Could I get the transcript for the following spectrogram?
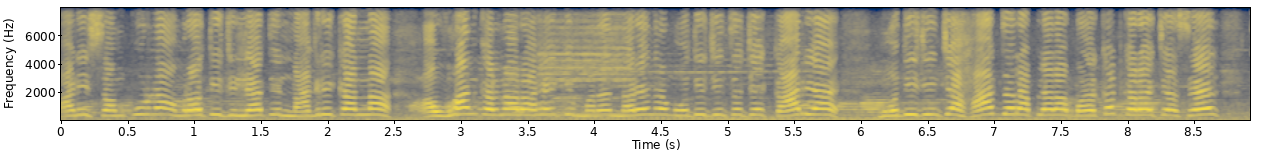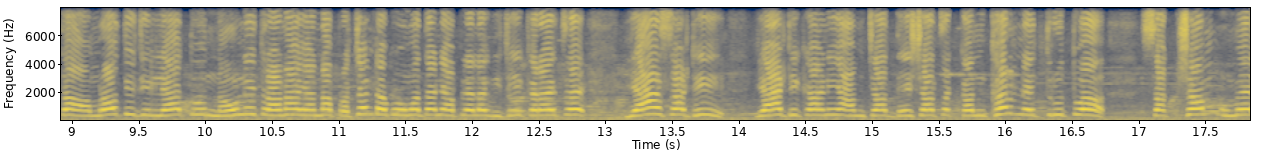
आणि संपूर्ण अमरावती जिल्ह्यातील नागरिकांना आव्हान करणार आहे की मर नरेंद्र मोदीजींचं जे कार्य आहे मोदीजींचे हात जर आपल्याला बळकट करायचे असेल तर अमरावती जिल्ह्यातून नवनीत राणा यांना प्रचंड बहुमताने आपल्याला विजयी करायचं आहे यासाठी या ठिकाणी आमच्या देशाचं कणखर नेतृत्व सक्षम उमे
